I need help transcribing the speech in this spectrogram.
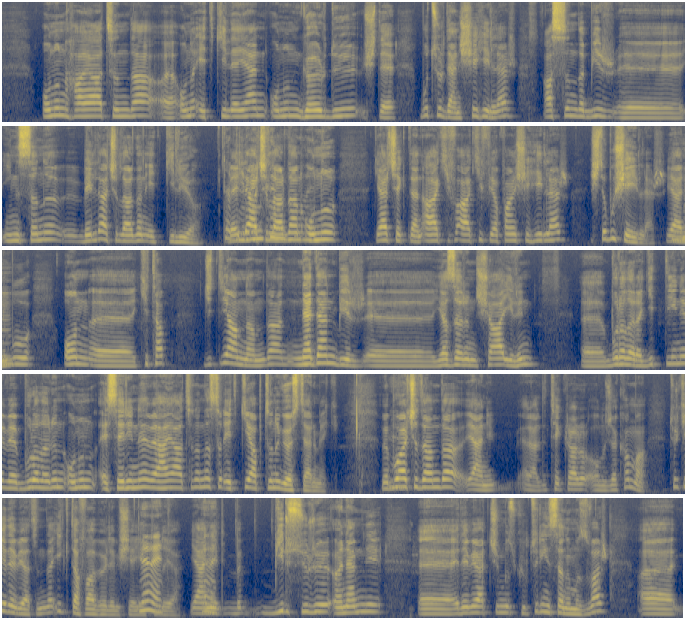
onun hayatında e, onu etkileyen, onun gördüğü işte bu türden şehirler aslında bir e, insanı belli açılardan etkiliyor. Tabii, belli açılardan evet. onu gerçekten Akif Akif yapan şehirler işte bu şehirler. Yani hı hı. bu on e, kitap ciddi anlamda neden bir e, yazarın, şairin e, buralara gittiğini ve buraların onun eserine ve hayatına nasıl etki yaptığını göstermek. Ve bu açıdan da yani herhalde tekrar olacak ama Türk Edebiyatı'nda ilk defa böyle bir şey yapılıyor. Evet. Yani evet. bir sürü önemli e, edebiyatçımız, kültür insanımız var. E,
